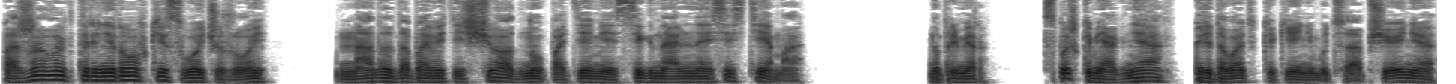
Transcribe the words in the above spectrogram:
Пожалуй, к тренировке свой-чужой надо добавить еще одну по теме сигнальная система. Например, вспышками огня передавать какие-нибудь сообщения,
